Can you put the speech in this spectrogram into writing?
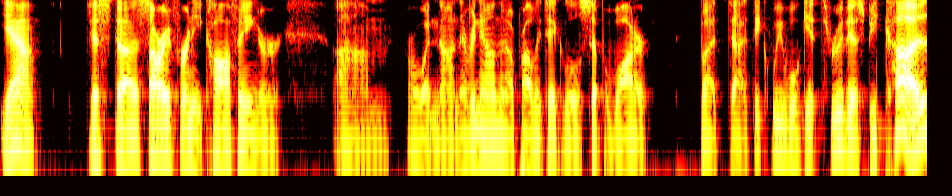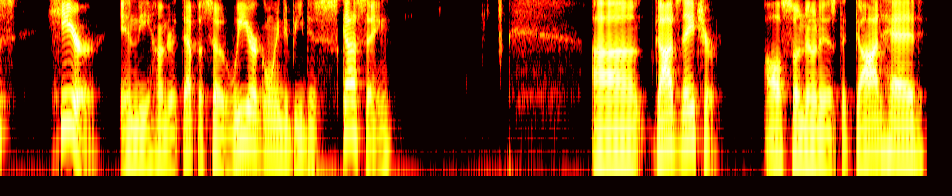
yeah, just uh, sorry for any coughing or um, or whatnot. And every now and then I'll probably take a little sip of water. But uh, I think we will get through this because here in the 100th episode, we are going to be discussing uh, God's nature, also known as the Godhead.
